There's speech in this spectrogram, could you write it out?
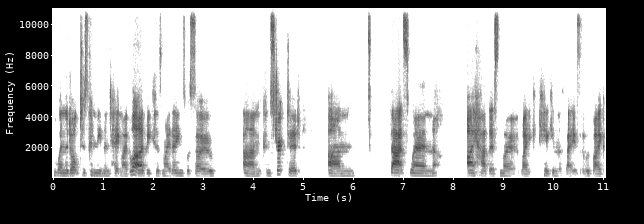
when the doctors couldn't even take my blood because my veins were so um, constricted, um, that's when I had this mo- like kick in the face. It was like,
